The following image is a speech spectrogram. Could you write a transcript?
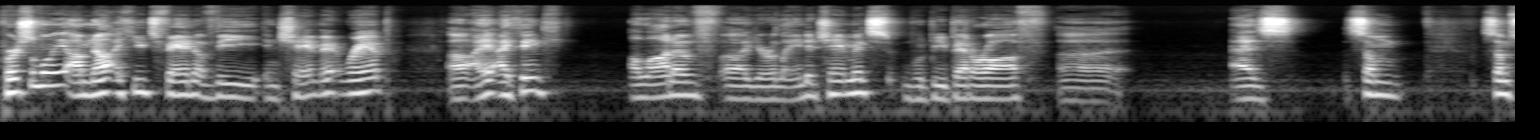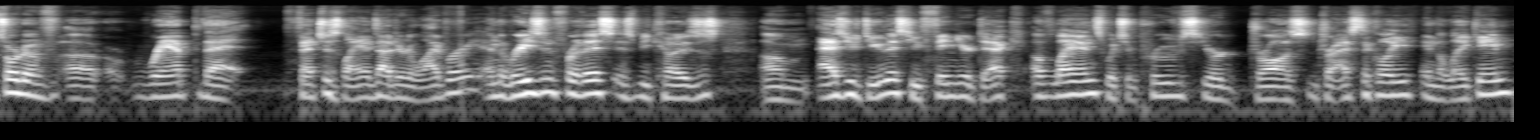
Personally, I'm not a huge fan of the enchantment ramp. Uh, I I think a lot of uh, your land enchantments would be better off uh, as some some sort of uh, ramp that fetches lands out of your library. And the reason for this is because um, as you do this, you thin your deck of lands, which improves your draws drastically in the late game.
